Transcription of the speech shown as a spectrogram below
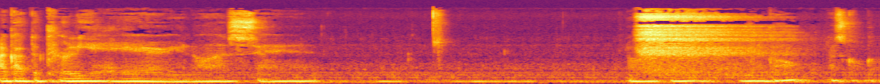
I got the curly hair. You know what I'm saying? You know what I'm saying? You wanna go? Let's go. Come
